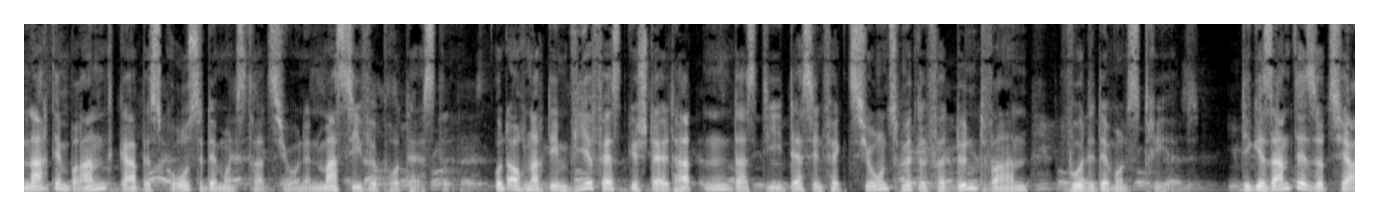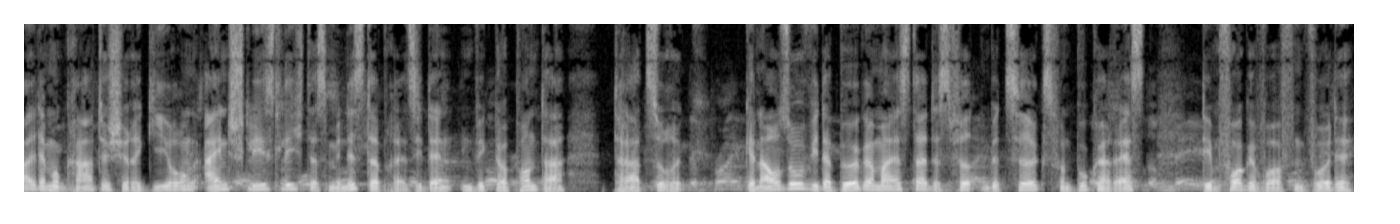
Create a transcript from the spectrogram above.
Nach dem Brand gab es große Demonstrationen, massive Proteste. Und auch nachdem wir festgestellt hatten, dass die Desinfektionsmittel verdünnt waren, wurde demonstriert. Die gesamte sozialdemokratische Regierung, einschließlich des Ministerpräsidenten Victor Ponta, trat zurück. Genauso wie der Bürgermeister des vierten Bezirks von Bukarest, dem vorgeworfen wurde,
